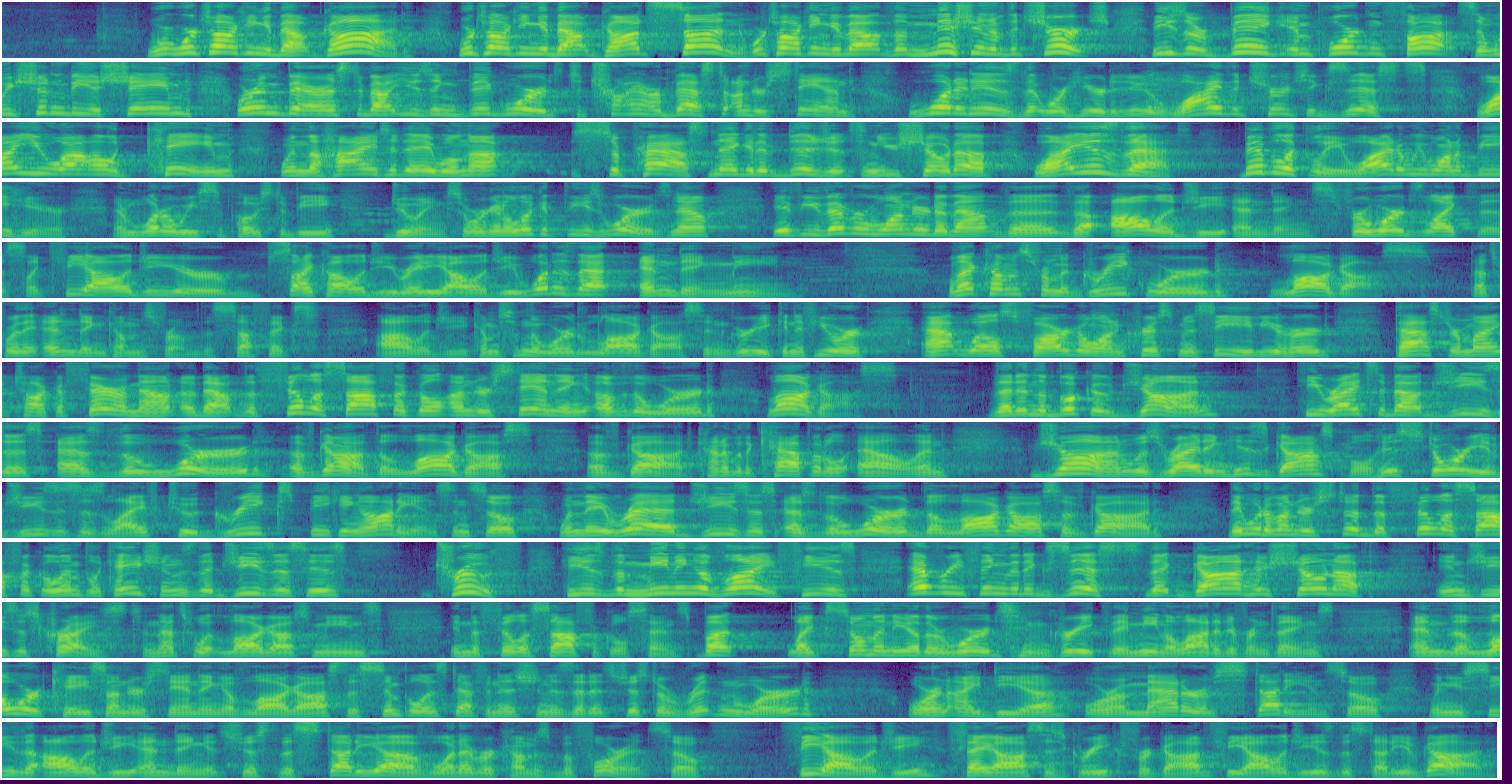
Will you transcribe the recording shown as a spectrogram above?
We're, we're, talking about God. We're talking about God's Son. We're talking about the mission of the church. These are big, important thoughts, and we shouldn't be ashamed or embarrassed about using big words to try our best to understand what it is that we're here to do, why the church exists, why you all came when the high today will not surpass negative digits and you showed up. Why is that? Biblically, why do we want to be here and what are we supposed to be doing? So we're going to look at these words. Now, if you've ever wondered about the, the ology endings for words like this, like theology or psychology, radiology, what does that ending mean? Well, that comes from a Greek word, logos. That's where the ending comes from, the suffix ology. It comes from the word logos in Greek. And if you were at Wells Fargo on Christmas Eve, you heard Pastor Mike talk a fair amount about the philosophical understanding of the word logos. That in the book of John, he writes about Jesus as the Word of God, the Logos of God, kind of with a capital L. And John was writing his gospel, his story of Jesus' life, to a Greek speaking audience. And so when they read Jesus as the Word, the Logos of God, they would have understood the philosophical implications that Jesus is truth. He is the meaning of life. He is everything that exists that God has shown up in Jesus Christ. And that's what logos means in the philosophical sense. But like so many other words in Greek, they mean a lot of different things. And the lowercase understanding of logos, the simplest definition is that it's just a written word or an idea or a matter of study. And so when you see the ology ending, it's just the study of whatever comes before it. So theology, theos is Greek for God, theology is the study of God.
